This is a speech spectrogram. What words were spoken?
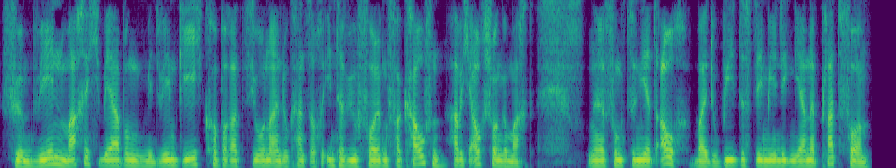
für wen mache ich Werbung, mit wem gehe ich Kooperation ein. Du kannst auch Interviewfolgen verkaufen, habe ich auch schon gemacht. Äh, funktioniert auch, weil du bietest demjenigen ja eine Plattform.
